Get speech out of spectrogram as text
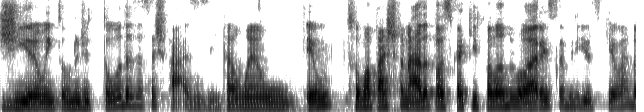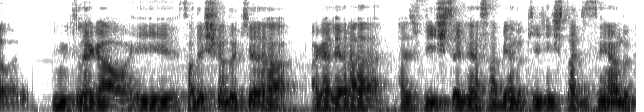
giram em torno de todas essas fases. Então é um, eu sou uma apaixonada, posso ficar aqui falando horas sobre isso que eu adoro. Muito legal. E só deixando aqui a, a galera as vistas, né, sabendo o que a gente está dizendo.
